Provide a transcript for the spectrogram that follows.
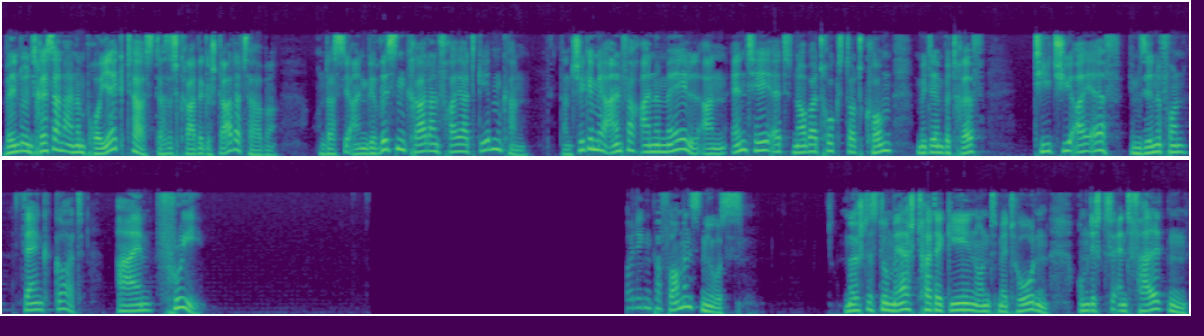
wenn du Interesse an einem Projekt hast, das ich gerade gestartet habe und das dir einen gewissen Grad an Freiheit geben kann, dann schicke mir einfach eine Mail an nt.norbertrux.com mit dem Betreff TGIF im Sinne von Thank God, I'm free. heutigen Performance News. Möchtest du mehr Strategien und Methoden, um dich zu entfalten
